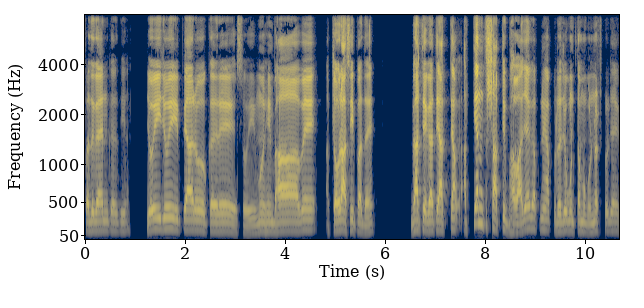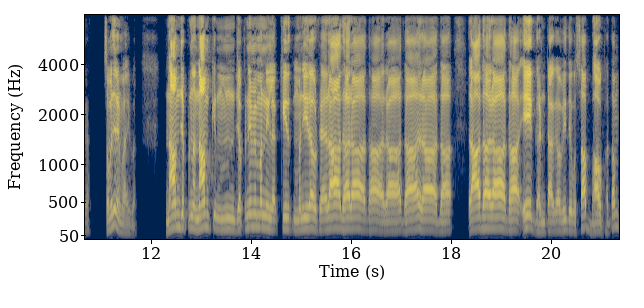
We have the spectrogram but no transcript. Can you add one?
पद गायन कर दिया, जोई जोई प्यारो करे सोई मोहि भावे। अब चौरासी पद है, गाते गाते अत्यंत सात्विक भाव आ जाएगा अपने आप, रजोगुण तमोगुण नष्ट हो जाएगा। समझ रहे हमारी बात? नाम जपना, नाम की जपने में मन नहीं लग, कीर्त, मंजीरा उठाए राधा राधा राधा राधा राधा राधा एक घंटा का भी देखो, सब भाव खत्म।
